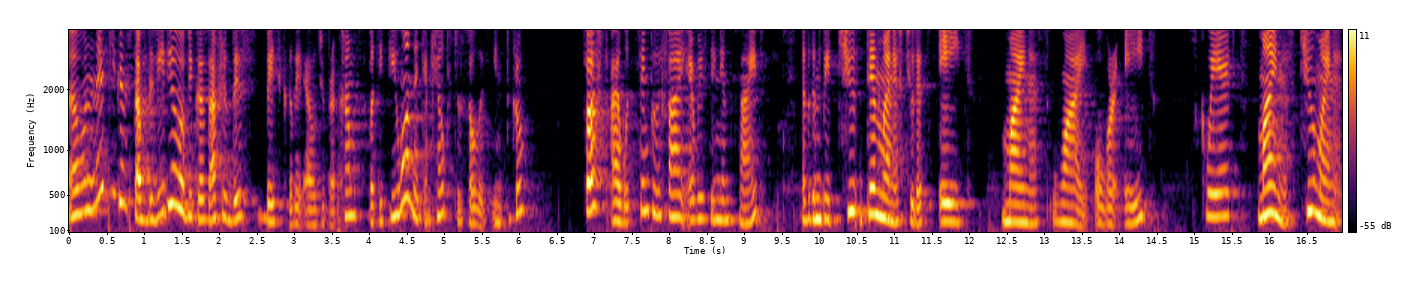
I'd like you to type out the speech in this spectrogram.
Uh, maybe you can stop the video because after this, basically algebra comes. But if you want, I can help you to solve this integral. First, I would simplify everything inside. That's going to be two, 10 minus 2, that's 8 minus y over 8 squared minus 2 minus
